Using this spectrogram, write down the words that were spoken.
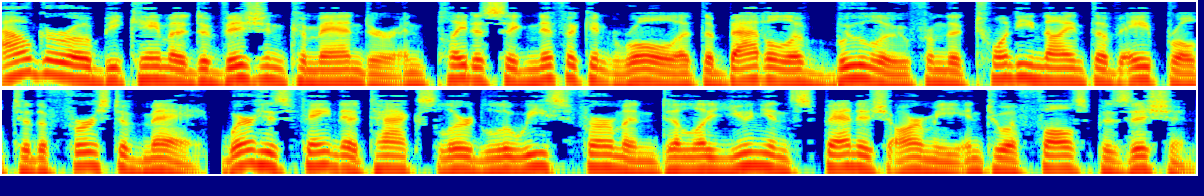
Augereau became a division commander and played a significant role at the Battle of Boulou from 29 April to 1 May, where his feint attacks lured Luis Firmin de la Union Spanish army into a false position.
